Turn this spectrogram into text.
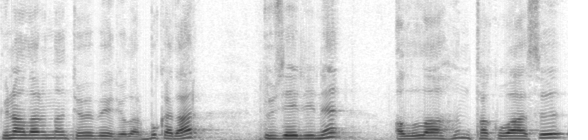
Günahlarından tövbe ediyorlar. Bu kadar üzerine Allah'ın takvası,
